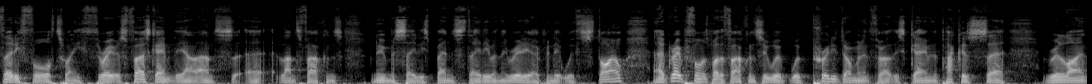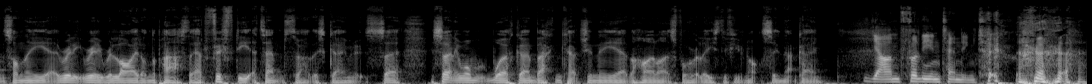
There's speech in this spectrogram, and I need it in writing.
34-23. It was the first game at the Atlanta, uh, Atlanta Falcons' new Mercedes-Benz Stadium, and they really opened it with style. Uh, great performance by the Falcons, who were, were pretty dominant throughout this game. The Packers' uh, reliance on the uh, really really relied on the pass. They had 50 attempts throughout this game, and it's, uh, it's certainly one worth going back and catching the the highlights for at least if you've not seen that game. Yeah, I'm fully intending to.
